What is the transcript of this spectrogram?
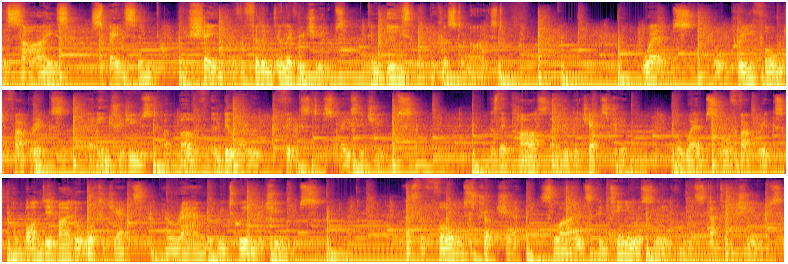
The size, spacing and shape of the filling delivery tubes can easily be customised. Webs or pre-formed fabrics are introduced above and below fixed spacer tubes. As they pass under the jet strip, the webs or fabrics are bonded by the water jets around between the tubes. As the formed structure slides continuously from the static tubes,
